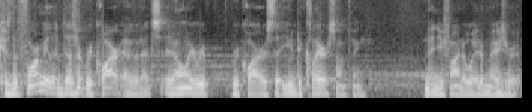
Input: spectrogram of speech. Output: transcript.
Because the formula doesn't require evidence, it only re- requires that you declare something and then you find a way to measure it.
